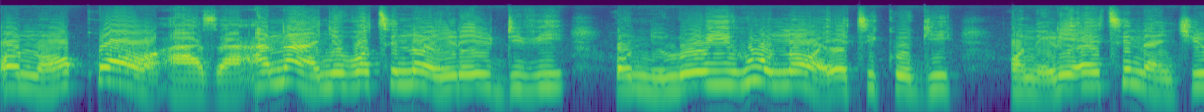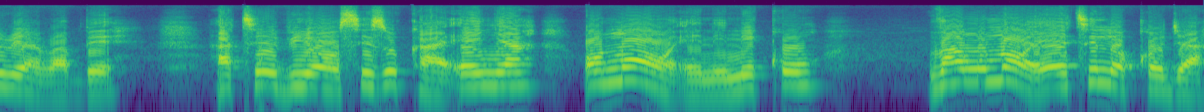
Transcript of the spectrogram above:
ona okwo aza ana anyovoti no ire udivi oniro ihu no etikogi onire eti nigeria rabe ate bi ka enya ono eniniko vangu no eti lokoja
